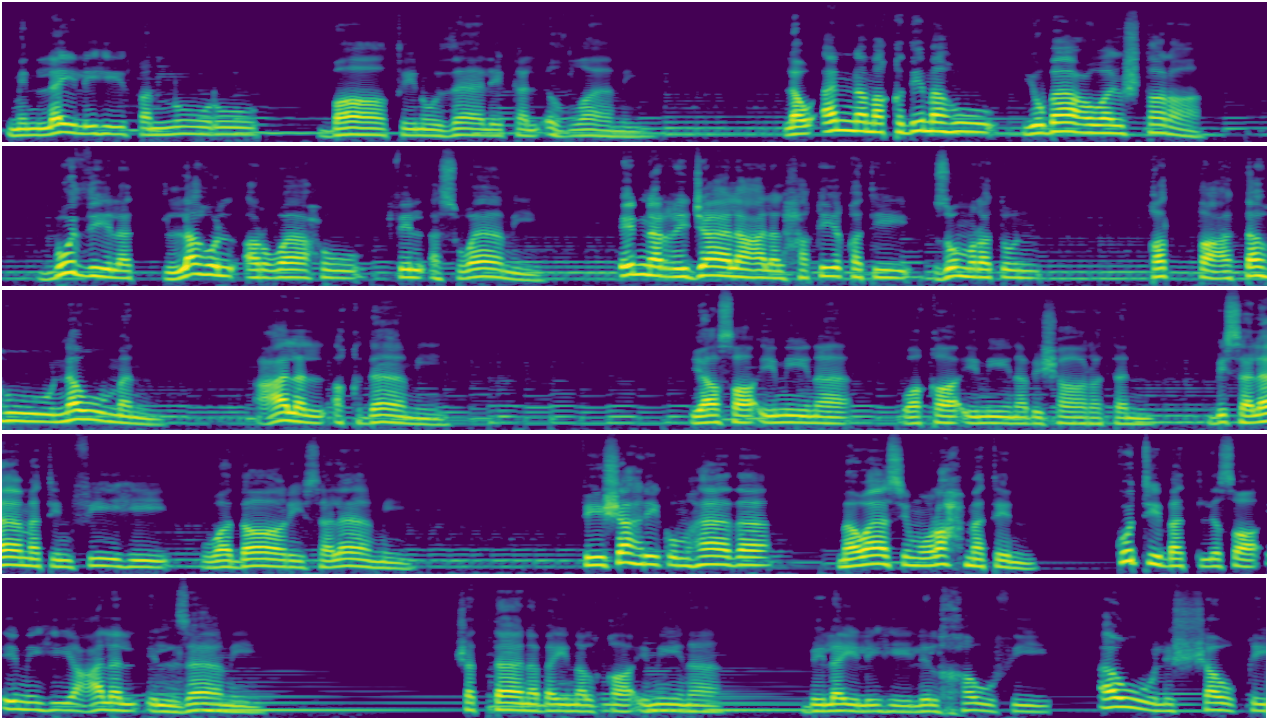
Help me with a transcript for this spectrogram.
من ليله فالنور باطن ذلك الإظلام. لو أن مقدمه يباع ويشترى. بذلت له الارواح في الاسوام ان الرجال على الحقيقة زمره قطعته نوما على الاقدام يا صائمين وقائمين بشاره بسلامه فيه ودار سلام في شهركم هذا مواسم رحمه كتبت لصائمه على الإلزام. شتان بين القائمين بليله للخوف أو للشوق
